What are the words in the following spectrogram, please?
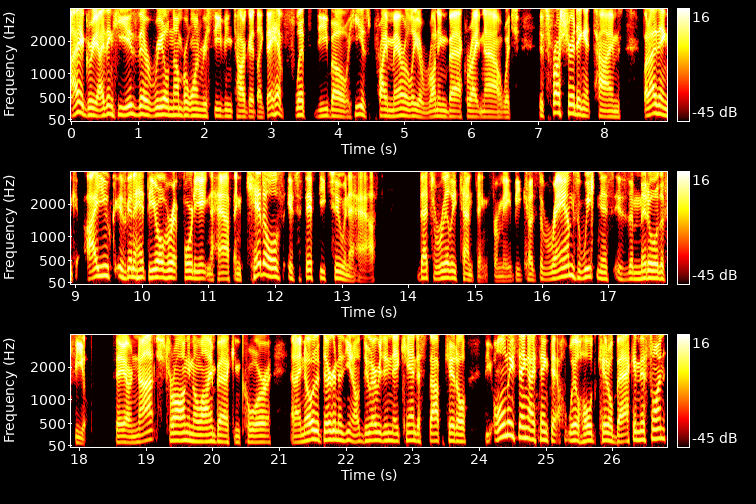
I agree. I think he is their real number one receiving target. Like they have flipped Deebo. He is primarily a running back right now, which is frustrating at times. But I think Aiyuk is going to hit the over at 48 and a half, and Kittle's is 52 and a half. That's really tempting for me because the Rams' weakness is the middle of the field. They are not strong in the linebacking corps. And I know that they're going to, you know, do everything they can to stop Kittle. The only thing I think that will hold Kittle back in this one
